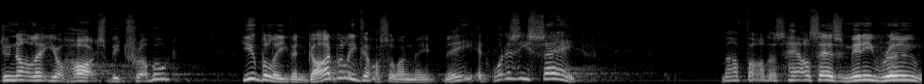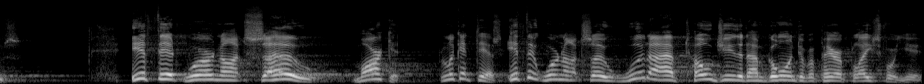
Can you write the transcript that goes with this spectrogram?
Do not let your hearts be troubled. You believe in God, believe also in me. me. And what does he say? My father's house has many rooms. If it were not so, mark it. Look at this. If it were not so, would I have told you that I'm going to prepare a place for you?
